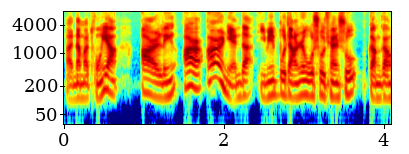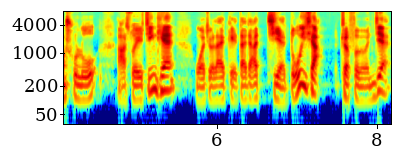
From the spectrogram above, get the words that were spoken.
啊，那么同样，二零二二年的移民部长任务授权书刚刚出炉啊，所以今天我就来给大家解读一下这份文件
